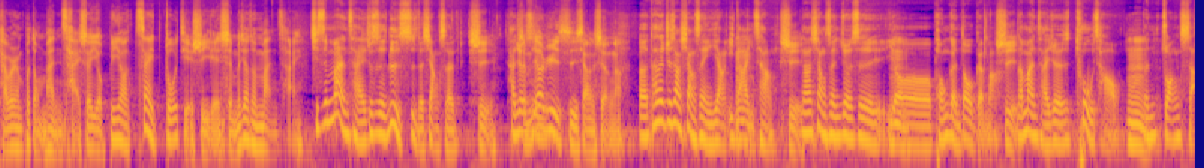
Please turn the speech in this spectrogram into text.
台湾人不懂慢才，所以有必要再多解释一点，什么叫做慢才？其实漫才就是日式的相声，是，它就是什么叫日式相声啊？呃，它就像相声一样一搭一唱。是。那相声就是有捧哏逗哏嘛，是。那漫才就是吐槽跟装傻，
